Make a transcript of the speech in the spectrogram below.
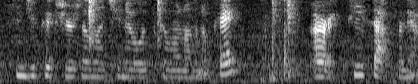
send you pictures and let you know what's going on, okay? All right. Peace out for now.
